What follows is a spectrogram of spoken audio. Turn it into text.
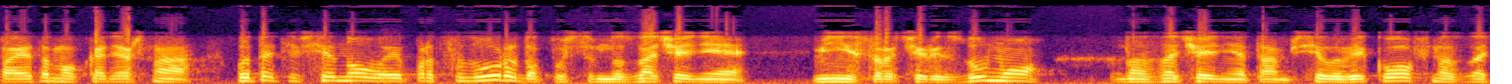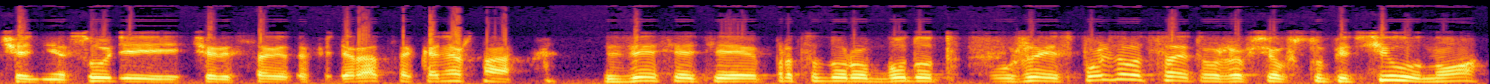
Поэтому, конечно, вот эти все новые процедуры, допустим, назначение министра через Думу, назначение там силовиков, назначение судей через Советы Федерации, конечно, здесь эти процедуры будут уже использоваться, это уже все вступит в силу, но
